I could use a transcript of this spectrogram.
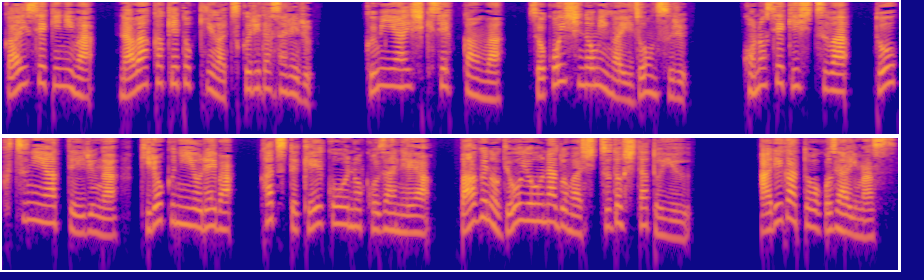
外石には縄掛け突起が作り出される。組合式石棺は、底石のみが依存する。この石室は洞窟にあっているが、記録によれば、かつて蛍光の小金やバグの行用などが出土したという。ありがとうございます。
